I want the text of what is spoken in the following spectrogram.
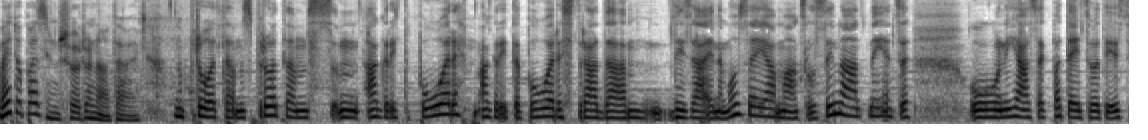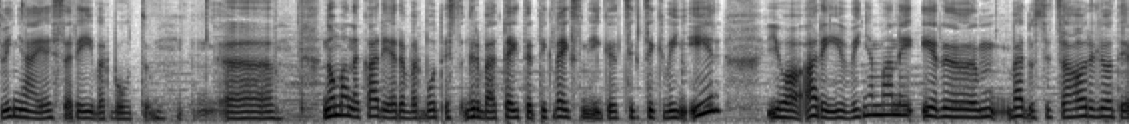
Vai tu pazini šo runātāju? Nu, protams, protams, Agrita Pore. Agrita Pore strādā dizaina muzejā, mākslas zinātniece. Un jāsaka, pateicoties viņai, es arī varbūt. Uh, nu, mana karjera, varbūt, es gribētu teikt, ir tik veiksmīga, cik, cik viņa ir. Jo arī viņa mani ir um, vedusi cauri ļoti,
